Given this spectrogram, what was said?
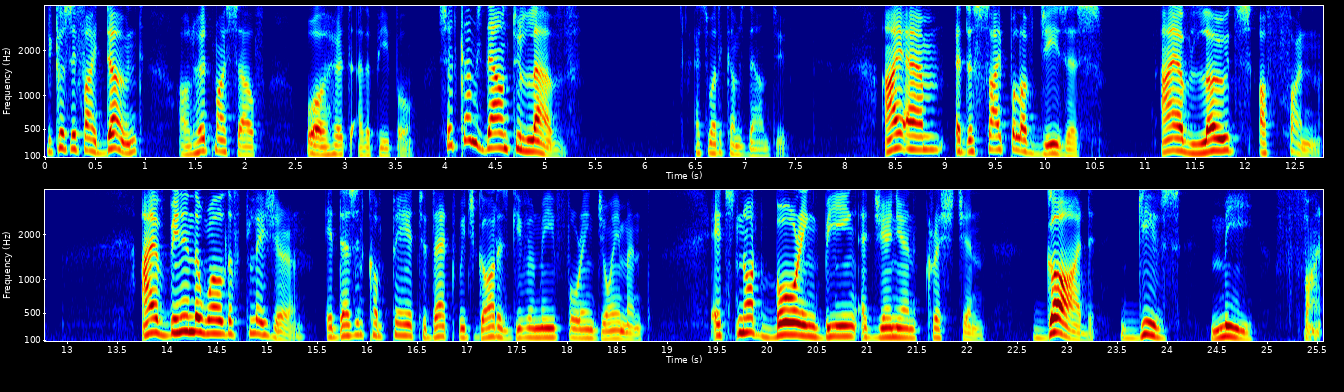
Because if I don't, I'll hurt myself or hurt other people. So it comes down to love. That's what it comes down to. I am a disciple of Jesus. I have loads of fun. I have been in the world of pleasure. It doesn't compare to that which God has given me for enjoyment. It's not boring being a genuine Christian. God gives me fun,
